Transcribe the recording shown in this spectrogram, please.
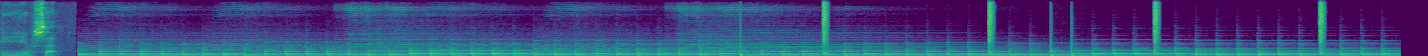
І все.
